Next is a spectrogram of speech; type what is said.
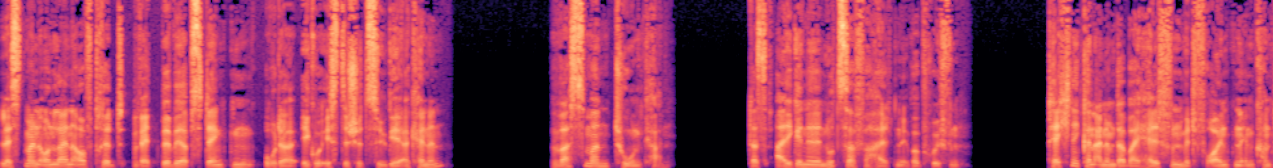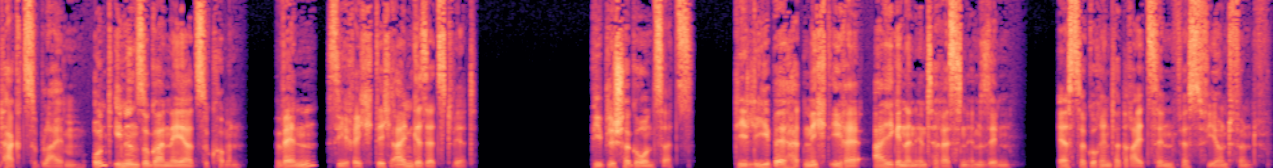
Lässt mein Online-Auftritt Wettbewerbsdenken oder egoistische Züge erkennen? Was man tun kann. Das eigene Nutzerverhalten überprüfen. Technik kann einem dabei helfen, mit Freunden in Kontakt zu bleiben und ihnen sogar näher zu kommen, wenn sie richtig eingesetzt wird. Biblischer Grundsatz. Die Liebe hat nicht ihre eigenen Interessen im Sinn. 1. Korinther 13, Vers 4 und 5.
